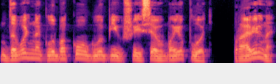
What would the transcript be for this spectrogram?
довольно глубоко углубившиеся в мою плоть. Правильно?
